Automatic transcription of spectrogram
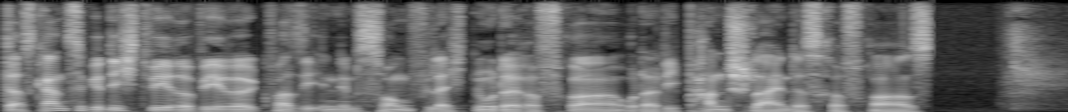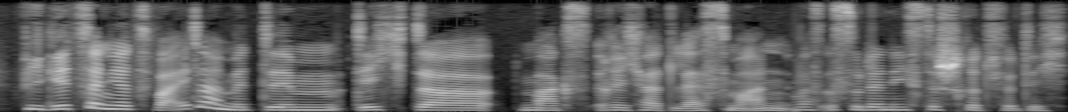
das ganze Gedicht wäre, wäre quasi in dem Song vielleicht nur der Refrain oder die Punchline des Refrains. Wie geht's denn jetzt weiter mit dem Dichter Max Richard Lessmann? Was ist so der nächste Schritt für dich?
